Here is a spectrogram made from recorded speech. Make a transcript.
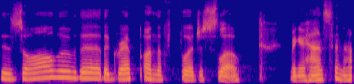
Dissolve the, the grip on the foot, just slow. Bring your hands to the mat.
